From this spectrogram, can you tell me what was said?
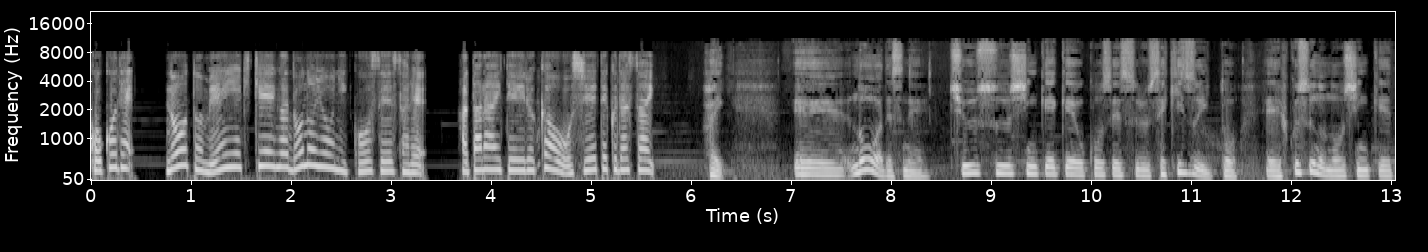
ここで脳と免疫系がどのように構成され働いているかを教えてください。はい。えー、脳はですね中枢神経系を構成する脊髄と、えー、複数の脳神経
